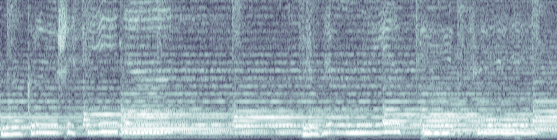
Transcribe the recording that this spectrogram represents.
На крыше сидят влюбленные птицы.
